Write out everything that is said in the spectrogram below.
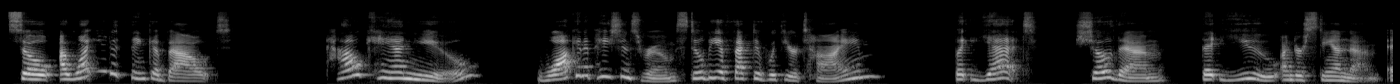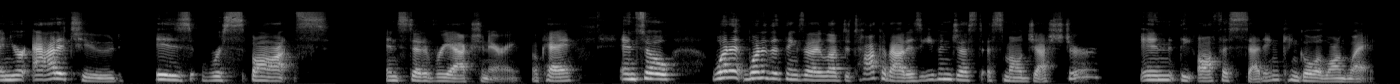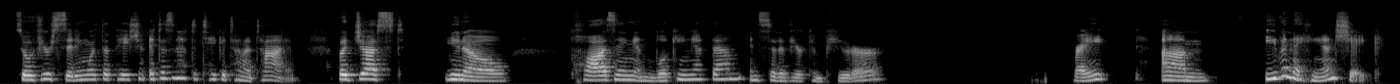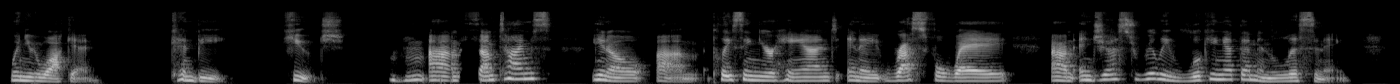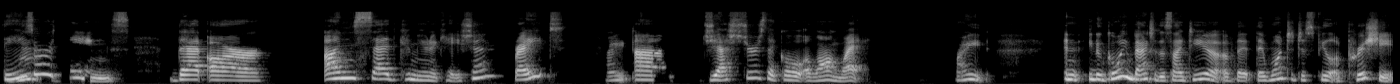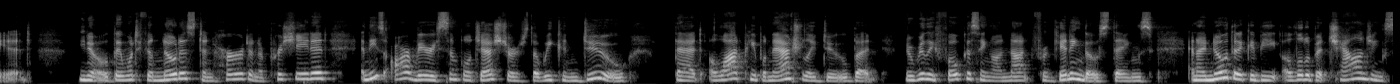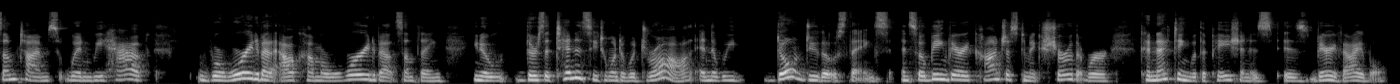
So I want you to think about how can you walk in a patient's room, still be effective with your time, but yet show them that you understand them and your attitude is response instead of reactionary. Okay. And so one one of the things that I love to talk about is even just a small gesture in the office setting can go a long way. So if you're sitting with a patient, it doesn't have to take a ton of time, but just, you know, pausing and looking at them instead of your computer. Right? Um, even a handshake when you walk in can be huge. Mm-hmm. Um, sometimes you know, um, placing your hand in a restful way um, and just really looking at them and listening. These mm-hmm. are things that are unsaid communication, right? Right. Um, gestures that go a long way. Right. And, you know, going back to this idea of that they want to just feel appreciated you know they want to feel noticed and heard and appreciated and these are very simple gestures that we can do that a lot of people naturally do, but you know, really focusing on not forgetting those things. And I know that it could be a little bit challenging sometimes when we have we're worried about outcome or we're worried about something, you know, there's a tendency to want to withdraw and that we don't do those things. And so being very conscious to make sure that we're connecting with the patient is is very valuable.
